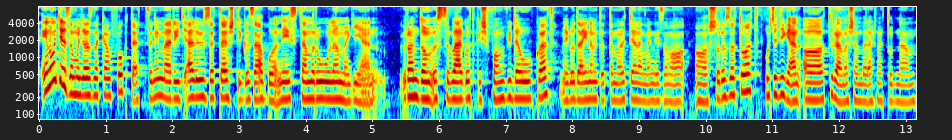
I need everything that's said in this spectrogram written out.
én úgy érzem, hogy az nekem fog tetszeni, mert így előzetest igazából néztem róla, meg ilyen random összevágott kis fan videókat, még odáig nem jutottam el, hogy tényleg megnézem a, a sorozatot. Úgyhogy igen, a türelmes embereknek tudnám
